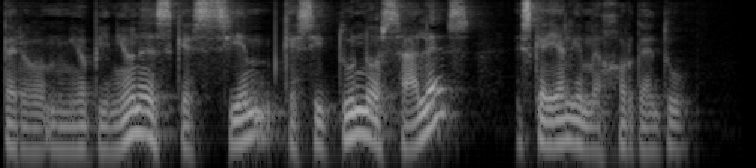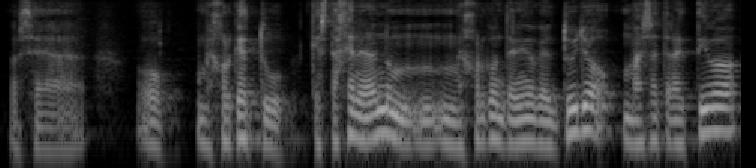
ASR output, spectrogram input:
pero mi opinión es que, si, que si tú no sales, es que hay alguien mejor que tú. O sea, o mejor que tú, que está generando un mejor contenido que el tuyo, más atractivo,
